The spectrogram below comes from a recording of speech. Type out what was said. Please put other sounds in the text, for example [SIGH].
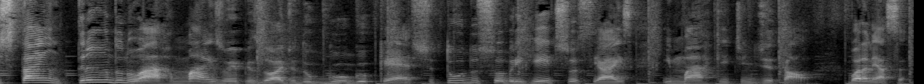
Está entrando no ar mais um episódio do Google Cast, tudo sobre redes sociais e marketing digital. Bora nessa!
